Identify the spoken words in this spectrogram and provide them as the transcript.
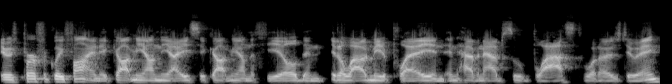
it was perfectly fine. It got me on the ice, it got me on the field, and it allowed me to play and, and have an absolute blast what I was doing.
